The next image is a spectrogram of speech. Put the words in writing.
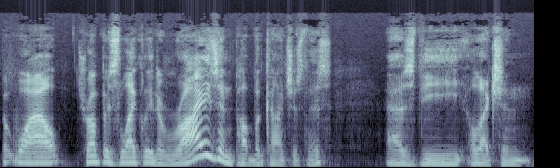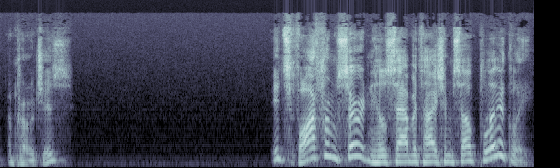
But while Trump is likely to rise in public consciousness as the election approaches, it's far from certain he'll sabotage himself politically.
